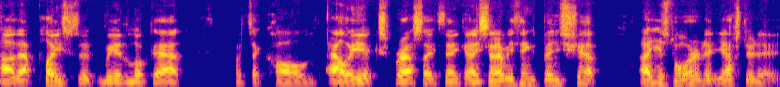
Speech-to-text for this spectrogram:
uh, that place that we had looked at. What's it called? AliExpress, I think. And I said everything's been shipped. I just ordered it yesterday.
